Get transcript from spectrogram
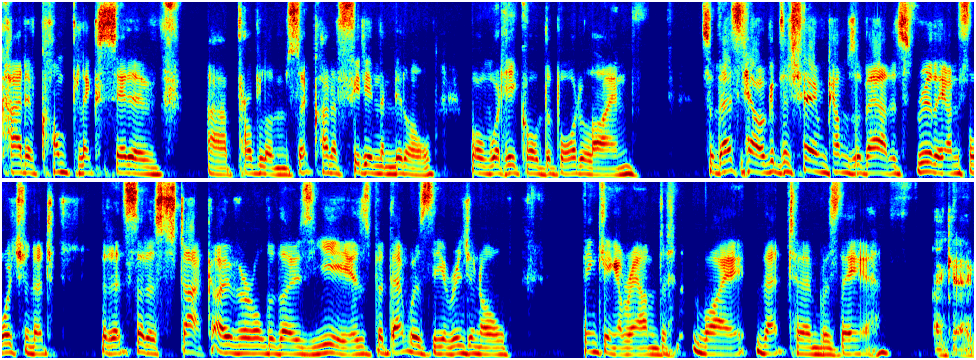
kind of complex set of uh, problems that kind of fit in the middle or what he called the borderline. So that's how the term comes about. It's really unfortunate that it's sort of stuck over all of those years, but that was the original thinking around why that term was there. Okay,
